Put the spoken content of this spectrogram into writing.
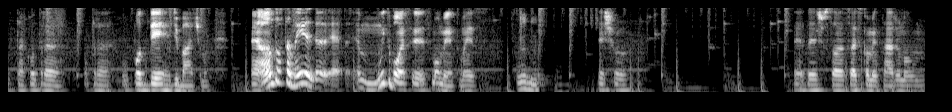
lutar contra, contra o poder de Batman. É, Andor também é, é- é muito bom esse, esse momento, mas uhum. deixa eu... É, deixa só, só esse comentário, não.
